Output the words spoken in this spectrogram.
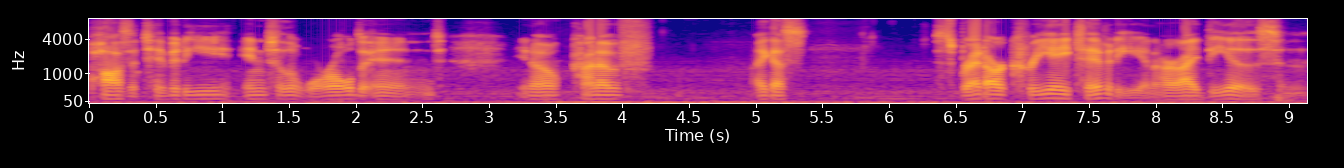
positivity into the world and you know, kind of I guess spread our creativity and our ideas and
